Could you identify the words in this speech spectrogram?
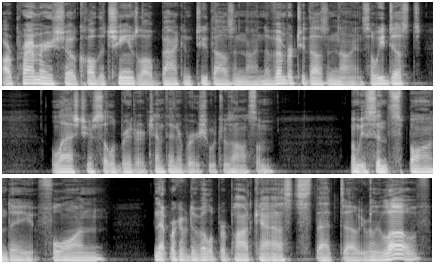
our primary show called The Changelog back in 2009, November 2009. So we just last year celebrated our 10th anniversary, which was awesome. And we since spawned a full on network of developer podcasts that uh, we really love.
